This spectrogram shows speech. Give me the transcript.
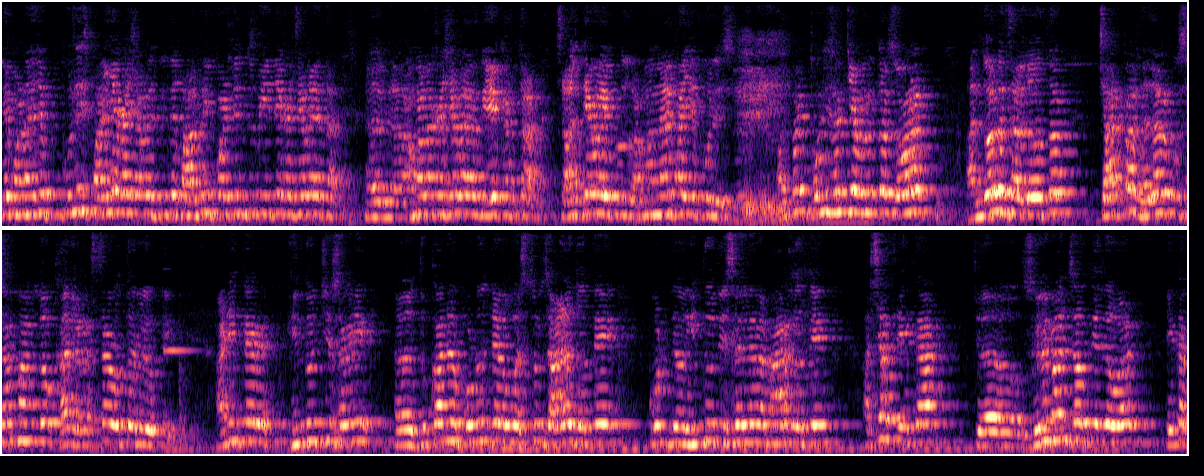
ते म्हणायचे पोलीस पाहिजे कशाला? तिथे बाबरी पडली तुम्ही इथे कशाला येता? आम्हाला कशाला हे करता? चालते वा इकडून. आम्हाला नाही पाहिजे पोलीस. पण पोलिसांच्या विरुद्ध जोरात आंदोलन झालं होतं. चार पाच हजार मुसलमान लोक खाली रस्त्यावर उतरले होते. आणि तर हिंदूंची सगळी दुकानं फोडून त्या वस्तू जाळत होते. कोण हिंदू दिसलेला मारत होते. अशाच एका सुलेमान चौकीजवळ एका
